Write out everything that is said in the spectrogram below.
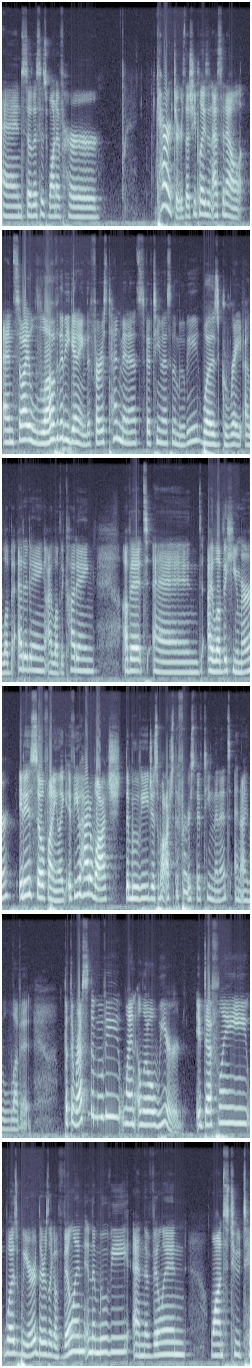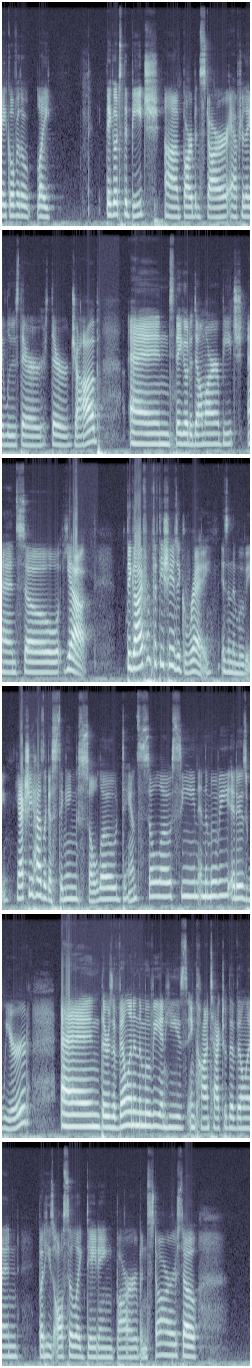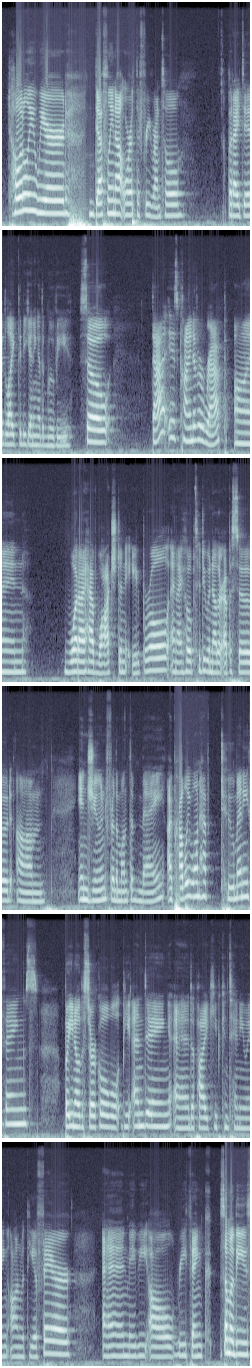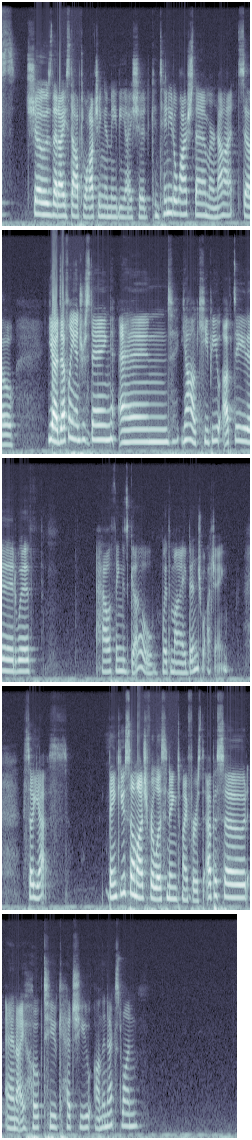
And so this is one of her characters that she plays in SNL. And so I love the beginning. The first 10 minutes, 15 minutes of the movie was great. I love the editing, I love the cutting of it, and I love the humor. It is so funny. Like, if you had to watch the movie, just watch the first 15 minutes, and I love it. But the rest of the movie went a little weird. It definitely was weird. There's like a villain in the movie, and the villain wants to take over the like. They go to the beach, uh, Barb and Star, after they lose their their job, and they go to Delmar Beach. And so, yeah, the guy from Fifty Shades of Grey is in the movie. He actually has like a singing solo, dance solo scene in the movie. It is weird and there's a villain in the movie and he's in contact with the villain but he's also like dating barb and star. So totally weird. Definitely not worth the free rental. But i did like the beginning of the movie. So that is kind of a wrap on what i have watched in april. And i hope to do another episode um, in june for the month of may. I probably won't have too many things but you know, the circle will be ending, and I'll probably keep continuing on with the affair. And maybe I'll rethink some of these shows that I stopped watching, and maybe I should continue to watch them or not. So, yeah, definitely interesting. And yeah, I'll keep you updated with how things go with my binge watching. So, yes. Thank you so much for listening to my first episode, and I hope to catch you on the next one.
